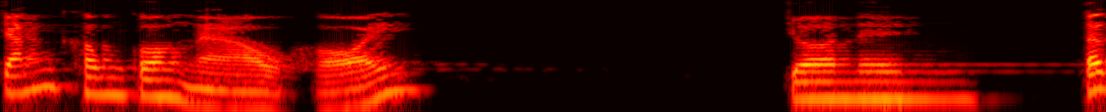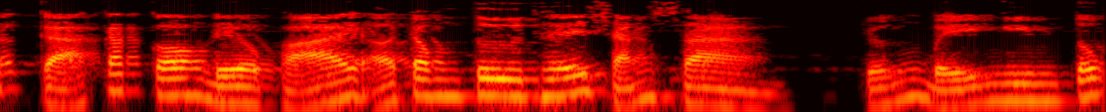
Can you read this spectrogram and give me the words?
chắn không con nào khỏi. Cho nên tất cả các con đều phải ở trong tư thế sẵn sàng, chuẩn bị nghiêm túc,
